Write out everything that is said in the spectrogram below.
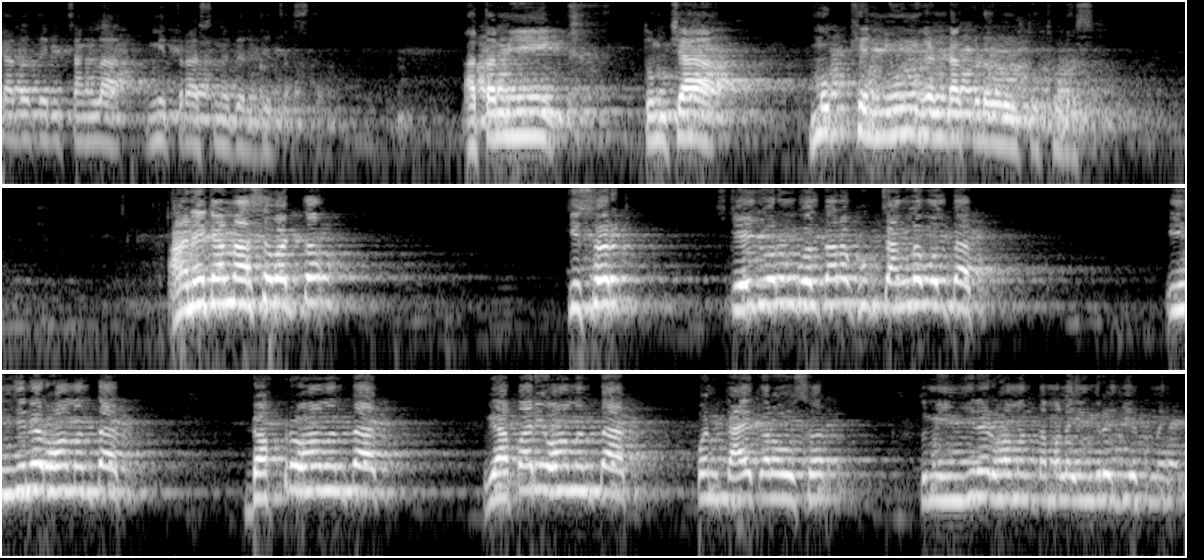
एखादा तरी चांगला मित्र असणं गरजेचं असतं. आता मी तुमच्या मुख्य न्यूनगंडाकडे वळतो थोडस. अनेकांना असं वाटतं की सर स्टेजवरून बोलताना खूप चांगलं बोलतात. इंजिनियर व्हा म्हणतात डॉक्टर व्हा म्हणतात व्यापारी व्हा म्हणतात. पण काय करावं सर? तुम्ही इंजिनियर व्हा म्हणता मला इंग्रजी येत नाही.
